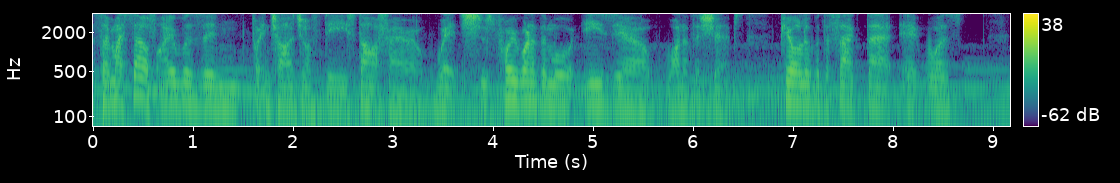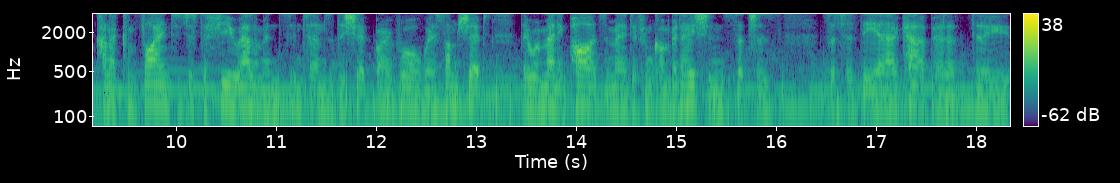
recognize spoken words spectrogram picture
So myself, I was in put in charge of the Starfarer, which was probably one of the more easier one of the ships, purely with the fact that it was kind of confined to just a few elements in terms of the ship overall. Where some ships there were many parts and many different combinations, such as such as the uh, Caterpillar. The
